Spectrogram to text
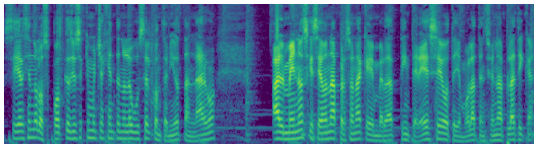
seguir haciendo los podcasts. Yo sé que mucha gente no le gusta el contenido tan largo. Al menos que sea una persona que en verdad te interese o te llamó la atención la plática.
